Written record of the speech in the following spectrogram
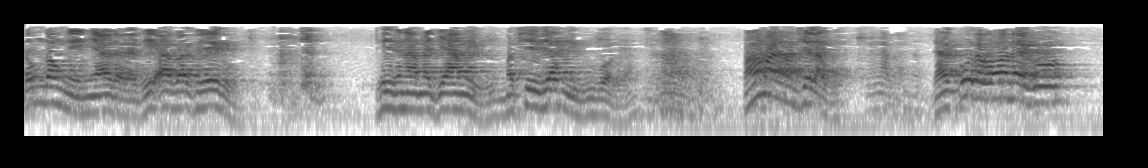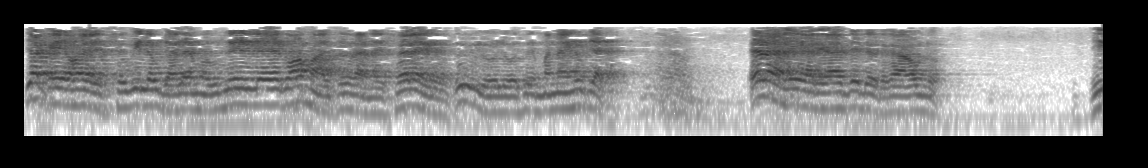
3000နေညာတော့ဒီအဘကလေးကိုဒေသနာမကြားမိဘူးမဖြေပြောင်းမိဘူးပေါ့ဗျာဘာမှတော့ဖြစ်တော့ဘူးဒါကိုယ်သဘောနဲ့ကိုပြက်ကြရဟဲ့ဆိုပြီးလောက်တာလည်းမဟုတ်လေလေသွားမှဆိုတာနဲ့ဆွဲလိုက်တော့သူ့လိုလိုဆိုမနိုင်လို့ပြက်တာအဲ့ဒါလေးကတကယ်တစ်တို့တကအောင်လို့ဒီ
